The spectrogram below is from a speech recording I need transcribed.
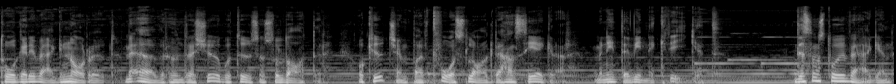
tågar iväg norrut med över 120 000 soldater och utkämpar två slag där han segrar, men inte vinner kriget. Det som står i vägen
